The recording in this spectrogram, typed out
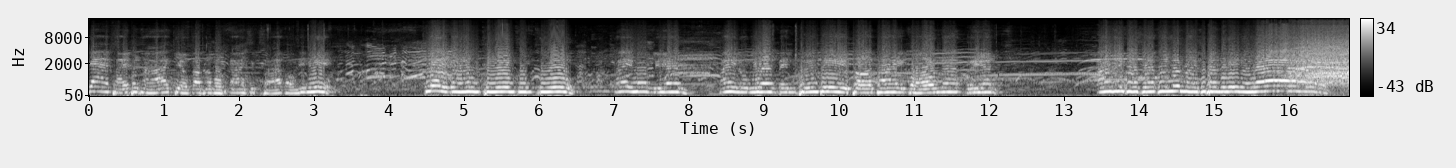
แก้ไขปัญหาเกี่ยวกับระบบการศึกษาของที่นี่ช่วยกันคืนคุณครูให้ห้องเรียน ให้โรงเรียนเป็นพื้นที่ปลอดภัยของนักเรียนอันนี้ขอเสียงคนรุ่นใหม่สุพรรณบุรีหน่อยแล้ว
